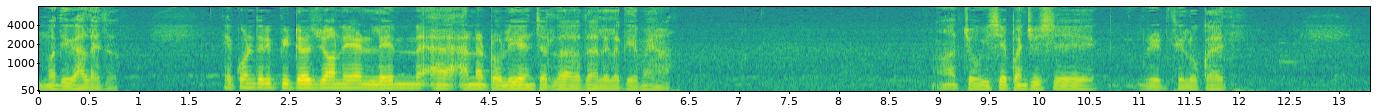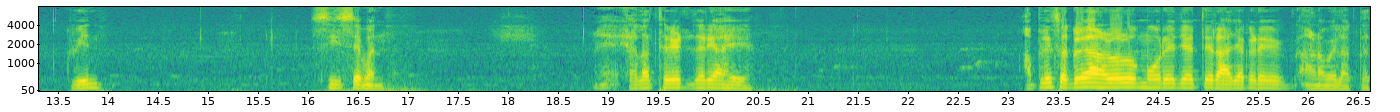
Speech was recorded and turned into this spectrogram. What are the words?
मध्ये घालायचं. हे कोणतरी Peter John and Len Anatoly यांच्यातला झालेला गेम आहे हा. चोवीसशे पंचवीसशे ग्रेडचे लोक आहेत. क्वीन सी सेवन ह्याला थ्रेट जरी आहे आपले सगळे हळूहळू मोरे जे आहेत ते राजाकडे आणावे लागतात.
